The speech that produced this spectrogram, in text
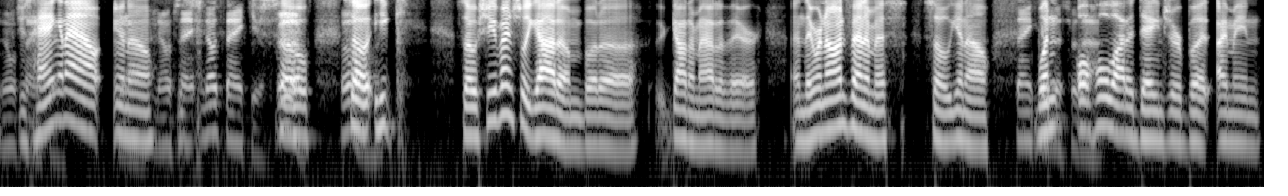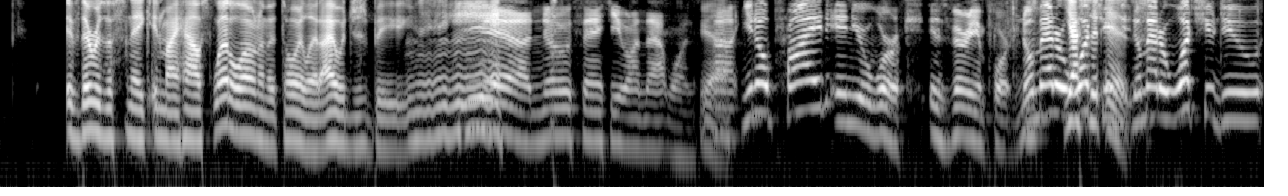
No, just hanging you. out, you know. No, thank, no, thank you. So Ugh. so he so she eventually got him, but uh got him out of there. And they were non venomous, so you know Thank wasn't a that. whole lot of danger, but I mean if there was a snake in my house, let alone in the toilet, I would just be Yeah, no, thank you on that one. Yeah. Uh, you know, pride in your work is very important. No matter Yes, what it you is. Do, no matter what you do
